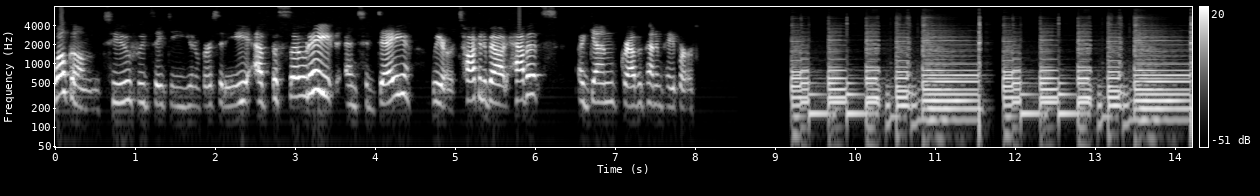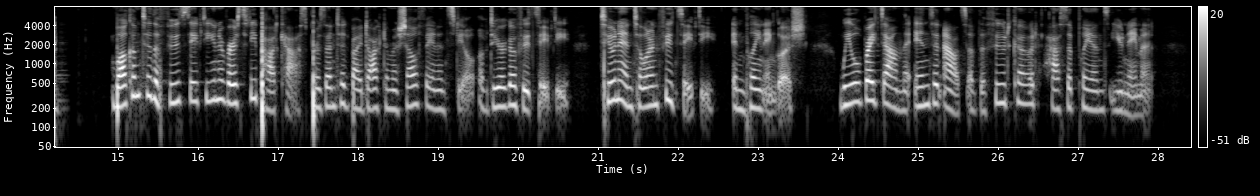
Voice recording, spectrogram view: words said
Welcome to Food Safety University, episode 8. And today we are talking about habits. Again, grab a pen and paper. Welcome to the Food Safety University podcast presented by Dr. Michelle Pfannenstiel of Dirigo Food Safety. Tune in to learn food safety in plain English. We will break down the ins and outs of the food code, HACCP plans, you name it.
